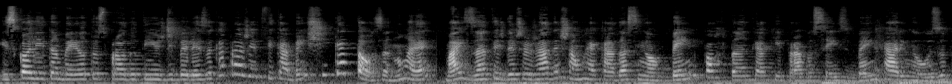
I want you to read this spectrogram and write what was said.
Escolhi também outros produtinhos de beleza que é pra gente ficar bem chiquetosa, não é? Mas antes, deixa eu já deixar um recado assim, ó, bem importante aqui para vocês, bem carinhoso,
